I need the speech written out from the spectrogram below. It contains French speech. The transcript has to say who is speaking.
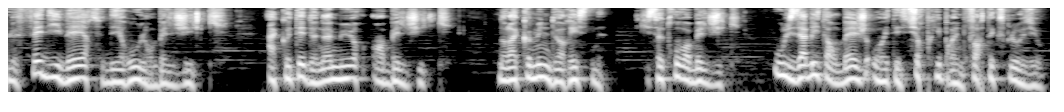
Speaker 1: Le fait divers se déroule en Belgique, à côté de Namur en Belgique, dans la commune de Risne, qui se trouve en Belgique, où les habitants belges ont été surpris par une forte explosion.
